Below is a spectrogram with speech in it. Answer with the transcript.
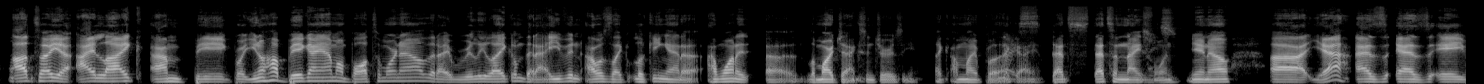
I'll tell you, I like. I'm big, bro. You know how big I am on Baltimore now that I really like them. That I even I was like looking at a. I wanted a Lamar Jackson jersey. Like I'm like, bro, that Nice. guy. That's that's a nice, Nice. one. You know. Uh, yeah. As as a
